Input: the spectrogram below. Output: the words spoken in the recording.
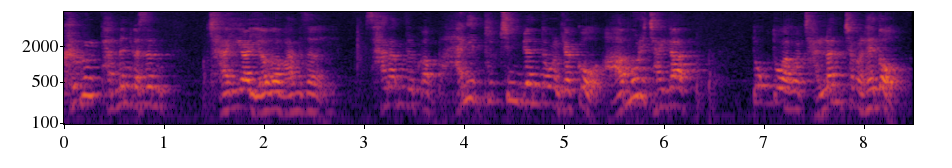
그걸 받는 것은 자기가 영업하면서 사람들과 많이 부침 변동을 겪고 아무리 자기가 똑똑하고 잘난 척을 해도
